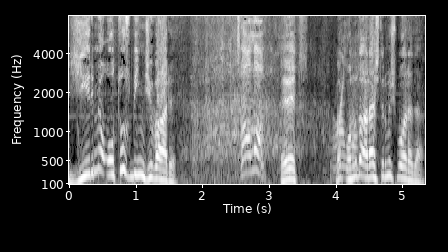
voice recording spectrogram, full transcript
20-30 bin civarı. TL. Evet. Bak Vay onu da araştırmış bu arada.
